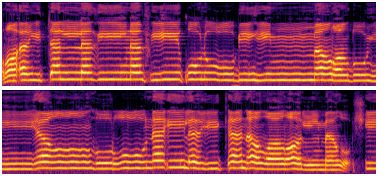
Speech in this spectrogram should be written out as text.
رأيت الذين في قلوبهم مرض ينظرون إليك نظر المغشي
